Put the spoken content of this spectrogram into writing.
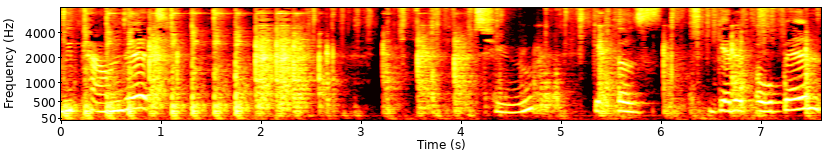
We pound it to get those, get it open.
